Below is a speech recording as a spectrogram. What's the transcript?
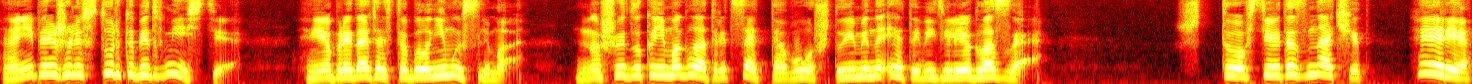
Они пережили столько бед вместе. Ее предательство было немыслимо. Но Шидзука не могла отрицать того, что именно это видели ее глаза. Что все это значит? Эри!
